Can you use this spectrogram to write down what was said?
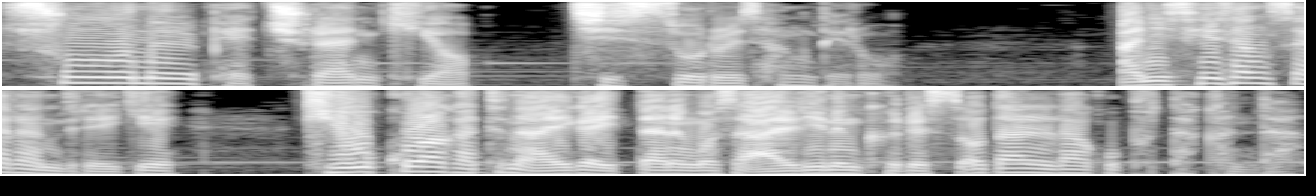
수은을 배출한 기업 짓소를 상대로 아니 세상 사람들에게 기요코와 같은 아이가 있다는 것을 알리는 글을 써달라고 부탁한다.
